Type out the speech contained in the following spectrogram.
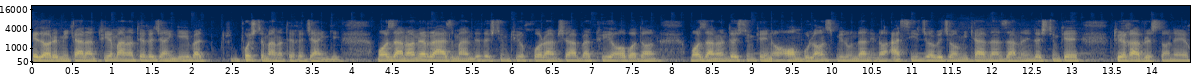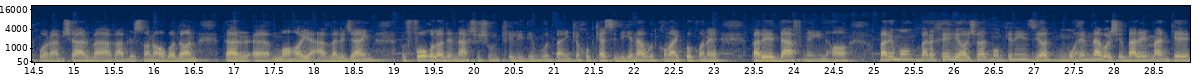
اداره می‌کردن توی مناطق جنگی و پشت مناطق جنگی. ما زنان رزمنده داشتیم توی خرمشهر و توی آبادان. ما زنانی داشتیم که اینا آمبولانس میروندن اینا اسیر جابجا می‌کردن. زنانی داشتیم که توی قبرستان خرمشهر و قبرستان آبادان در ماهای اول جنگ فوق العاده نقششون کلیدی بود برای اینکه خب کسی دیگه نبود کمک بکنه برای دفن اینها. برای, برای خیلی ها شاید ممکنه این زیاد مهم نباشه. برای من که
